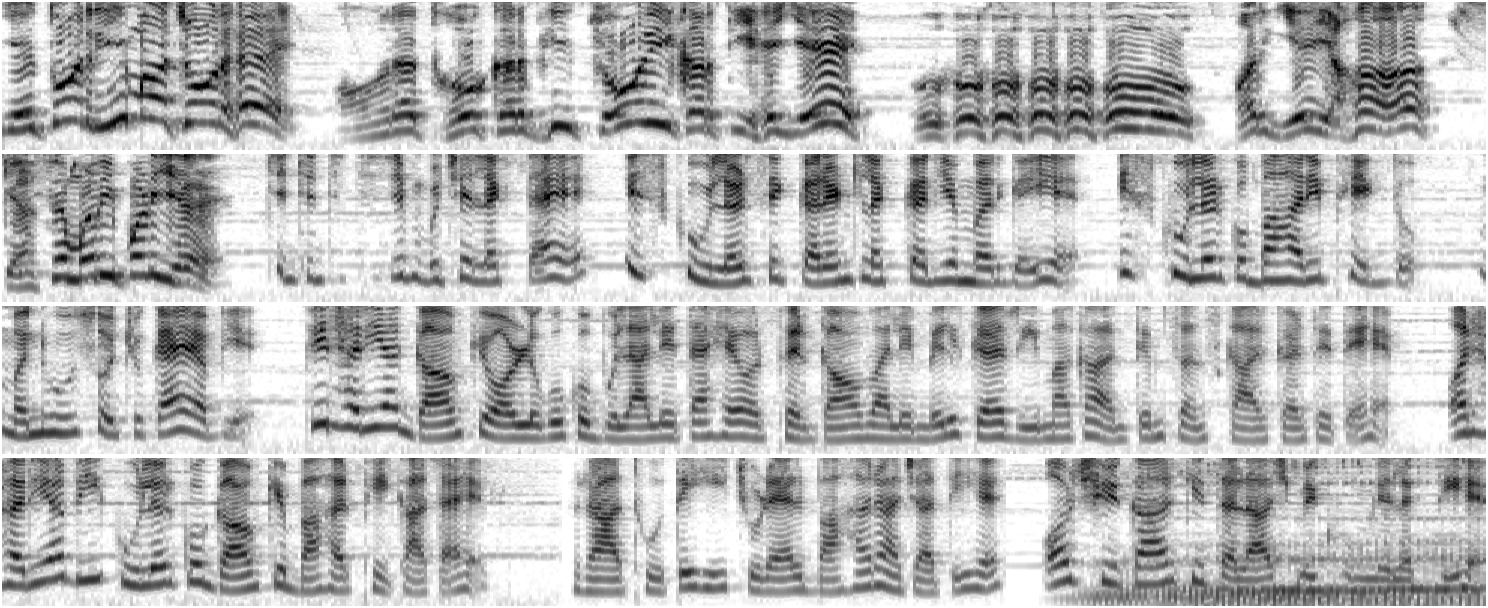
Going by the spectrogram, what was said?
ये तो रीमा चोर है। औरत होकर भी चोरी करती है ये। ओहो और ये यहाँ कैसे मरी पड़ी है? मुझे लगता है इस कूलर से करंट लगकर ये मर गई है। इस कूलर को बाहर ही फेंक दो। मनहूस हो चुका है अब ये। फिर हरिया गाँव के और लोगों को बुला लेता है और फिर गाँव वाले मिलकर रीमा का अंतिम संस्कार कर देते हैं। और हरिया भी कूलर को गाँव के बाहर फेंक आता है। रात होते ही चुड़ैल बाहर आ जाती है और शिकार की तलाश में घूमने लगती है।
